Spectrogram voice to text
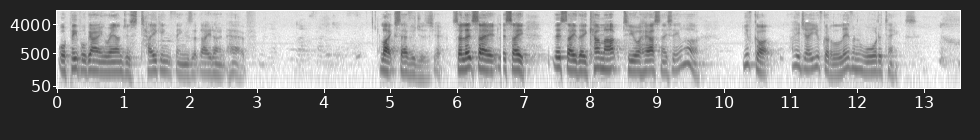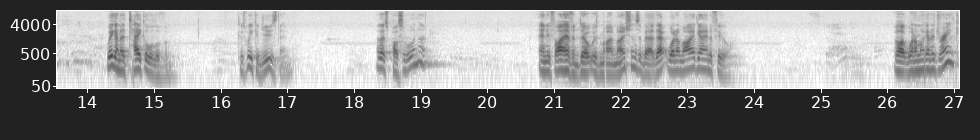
or people going around just taking things that they don't have. Like savages, yeah. So let's say, let's say, let's say they come up to your house and they say, "Oh, you've got AJ, you've got 11 water tanks. We're going to take all of them because we could use them." Well, that's possible, isn't it? And if I haven't dealt with my emotions about that, what am I going to feel? Like, what am I going to drink?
